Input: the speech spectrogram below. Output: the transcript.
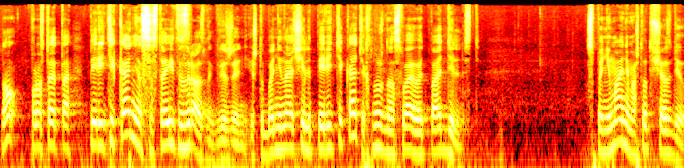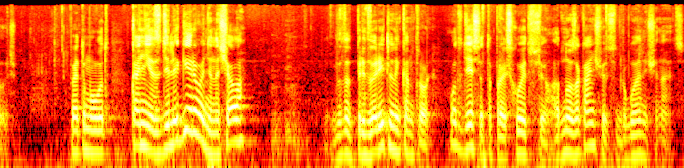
Но просто это перетекание состоит из разных движений. И чтобы они начали перетекать, их нужно осваивать по отдельности. С пониманием, а что ты сейчас делаешь. Поэтому вот конец делегирования, начало, этот предварительный контроль. Вот здесь это происходит все. Одно заканчивается, другое начинается.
